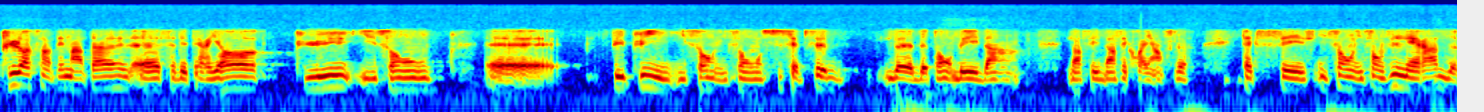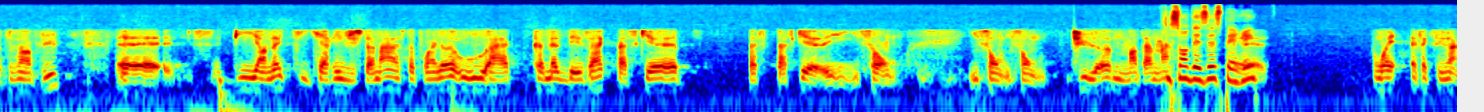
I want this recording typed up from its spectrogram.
plus leur santé mentale se détériore, plus ils sont plus, plus ils sont ils sont susceptibles de, de tomber dans dans ces dans ces croyances-là. Fait que c'est, ils sont, ils sont vulnérables de plus en plus. Euh, puis il y en a qui, qui arrivent justement à ce point-là ou à commettre des actes parce que parce, parce que ils sont ils sont ils sont plus là mentalement. Ils sont désespérés. Euh, oui, effectivement.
